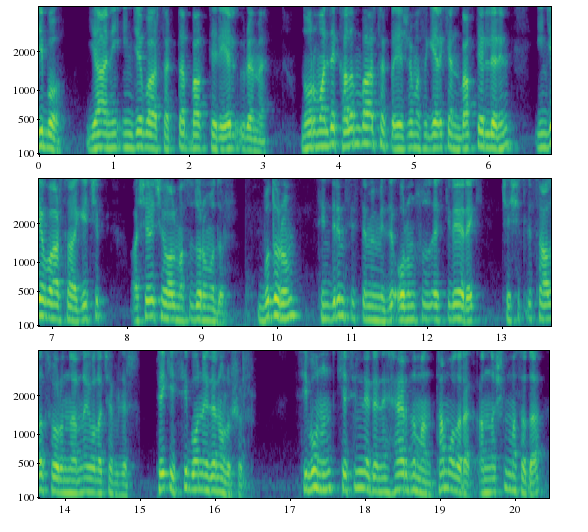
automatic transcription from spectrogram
SIBO yani ince bağırsakta bakteriyel üreme. Normalde kalın bağırsakta yaşaması gereken bakterilerin ince bağırsağa geçip aşırı çoğalması durumudur. Bu durum sindirim sistemimizi olumsuz etkileyerek çeşitli sağlık sorunlarına yol açabilir. Peki SIBO neden oluşur? SIBO'nun kesin nedeni her zaman tam olarak anlaşılmasa da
